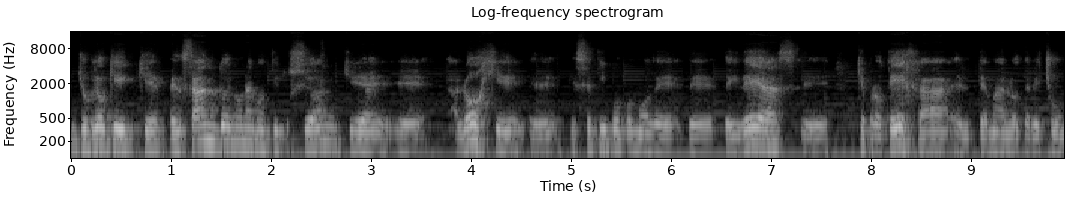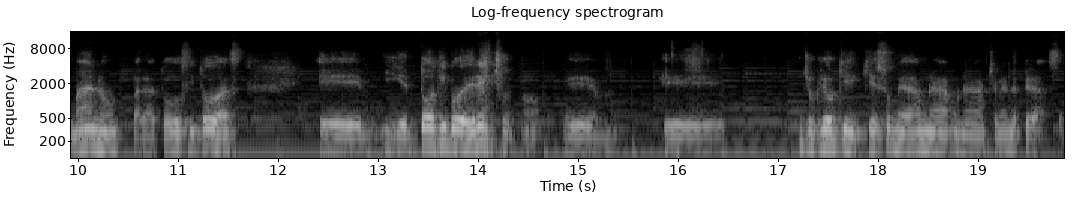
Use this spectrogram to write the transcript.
yo creo que, pensando en una constitución que eh, aloje ese tipo como de, de ideas, que proteja el tema de los derechos humanos para todos y todas, eh, y en todo tipo de derechos. ¿no? Eh, eh, yo creo que, que, eso me da una, una tremenda esperanza.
